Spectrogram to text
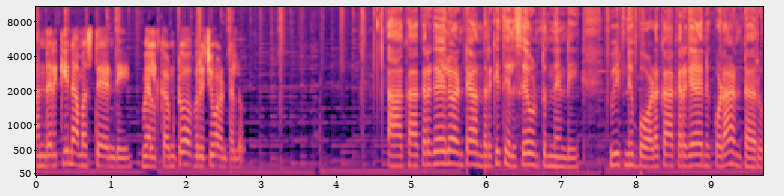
అందరికీ నమస్తే అండి. వెల్కమ్ టు అభిరుచి వంటలు. ఆ కాకరకాయలు అంటే అందరికీ తెలిసే ఉంటుందండి. వీటిని బోడ కాకరకాయ అని కూడా అంటారు.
